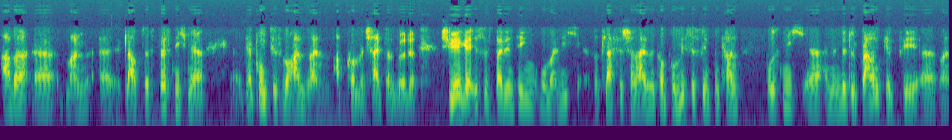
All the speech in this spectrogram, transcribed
aber man glaubt, dass das nicht mehr der Punkt ist, woran sein Abkommen scheitern würde. Schwieriger ist es bei den Dingen, wo man nicht so klassischerweise Kompromisse finden kann, wo es nicht äh, eine Middle Ground gibt, wie äh, man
